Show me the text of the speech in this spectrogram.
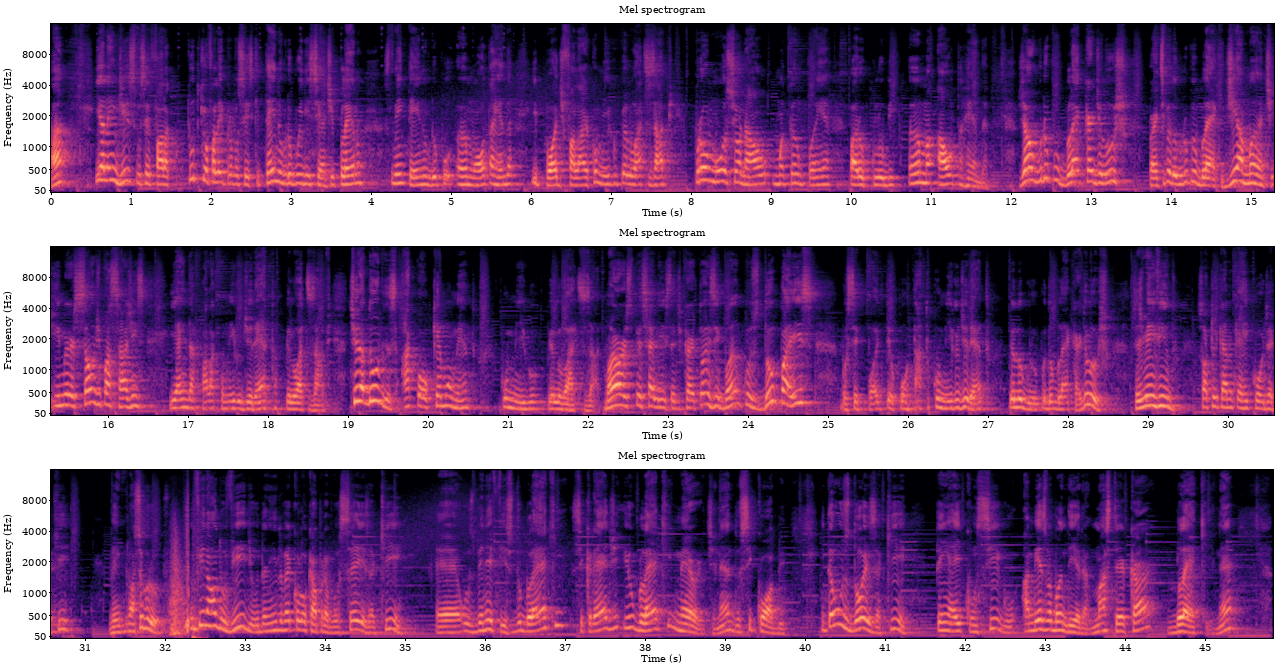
Tá? E além disso, você fala tudo que eu falei para vocês que tem no grupo Iniciante Pleno, você também tem no grupo Amo Alta Renda e pode falar comigo pelo WhatsApp promocional, uma campanha para o clube Ama Alta Renda. Já o grupo Black Card Luxo participa do grupo Black Diamante, imersão de passagens e ainda fala comigo direto pelo WhatsApp. Tira dúvidas a qualquer momento comigo pelo WhatsApp. Maior especialista de cartões e bancos do país, você pode ter o contato comigo direto pelo grupo do Black Card Luxo. Seja bem-vindo. Só clicar no QR Code aqui, vem para o nosso grupo. No final do vídeo, o Danilo vai colocar para vocês aqui é, os benefícios do Black Cicred e o Black Merit, né, do Cicobi. Então os dois aqui têm aí consigo a mesma bandeira, Mastercard Black, né?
